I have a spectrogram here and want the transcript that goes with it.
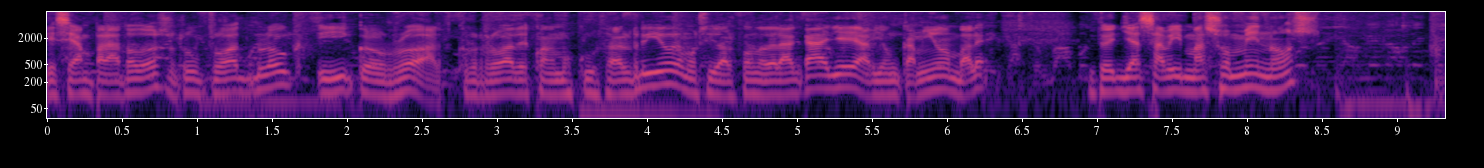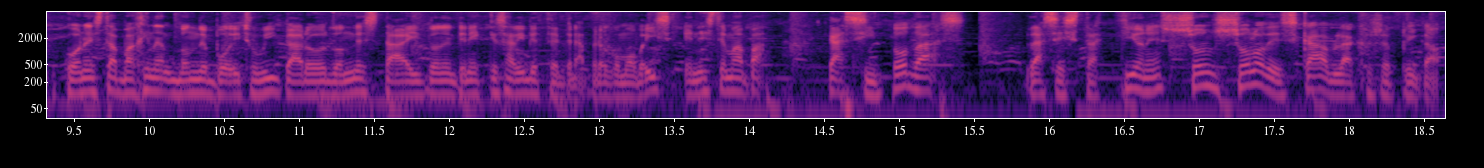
que sean para todos, Roof Road Block y Crossroad. Crossroad es cuando hemos cruzado el río, hemos ido al fondo de la calle, había un camión, ¿vale? Entonces ya sabéis más o menos con esta página dónde podéis ubicaros, dónde estáis, dónde tenéis que salir, etcétera. Pero como veis, en este mapa casi todas las extracciones son solo de Scab, las que os he explicado.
